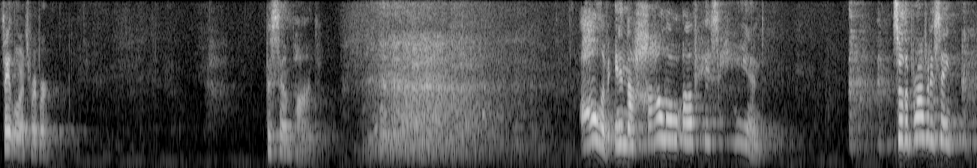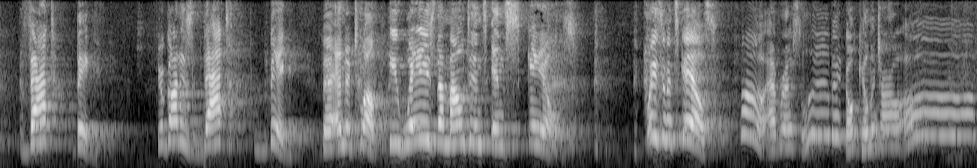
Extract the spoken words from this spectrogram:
St. Lawrence River, the Sem Pond. All of in the hollow of his hand. So the prophet is saying, that big. Your God is that big. The end of 12. He weighs the mountains in scales. Weighs them in scales. Oh, Everest, a little bit. Go Kilimanjaro. Oh,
